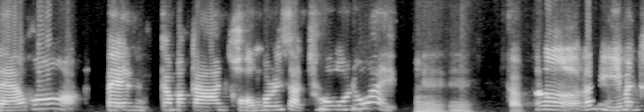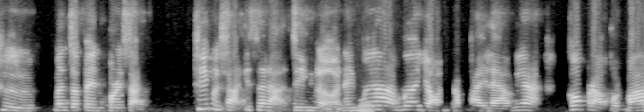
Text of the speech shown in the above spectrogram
แล้วก็เป็นกรรมการของบริษัททรูด้วย อือืมมอืมครับ เออ แล้วอย่างนี้มันคือมันจะเป็นบริษัทที่ปรึกษาอิสระจริงเหรอในเมื่อเมื่อย้อนกลับไปแล้วเนี่ย ก็ปรากฏว่า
